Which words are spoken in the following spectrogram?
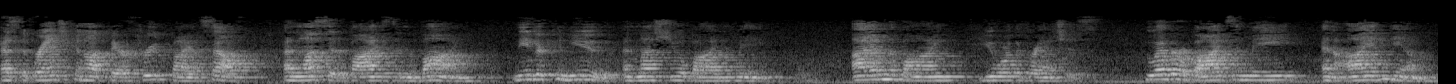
As the branch cannot bear fruit by itself unless it abides in the vine, neither can you unless you abide in me. I am the vine, you are the branches. Whoever abides in me and I in him,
